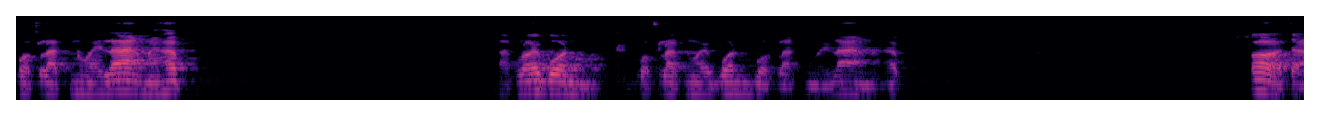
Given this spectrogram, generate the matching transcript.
บวกหลักหน่วยล่างนะครับ หลักร้อยบน บวกหลักหน่วยบน บวกหลักหน่วยล่างนะครับ ก็จะ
